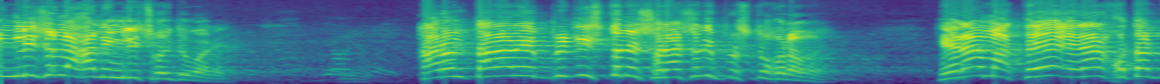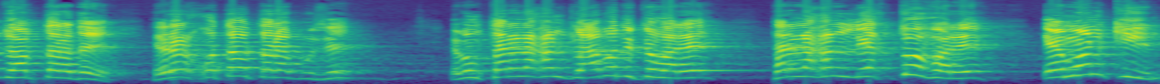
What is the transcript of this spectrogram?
ইংলিশও লেখান ইংলিশ হইতে পারে। কারণ তারা ব্রিটিশ তনে সরাসরি প্রশ্ন করা হয়। হেরা মাতে, এরার কথার জবাব তারা দেয়। হেরার কথাও তারা বুঝে। এবং তারা লেখান জবাবও দিতে পারে, তারা লেখান লিখতেও পারে। এমন কি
